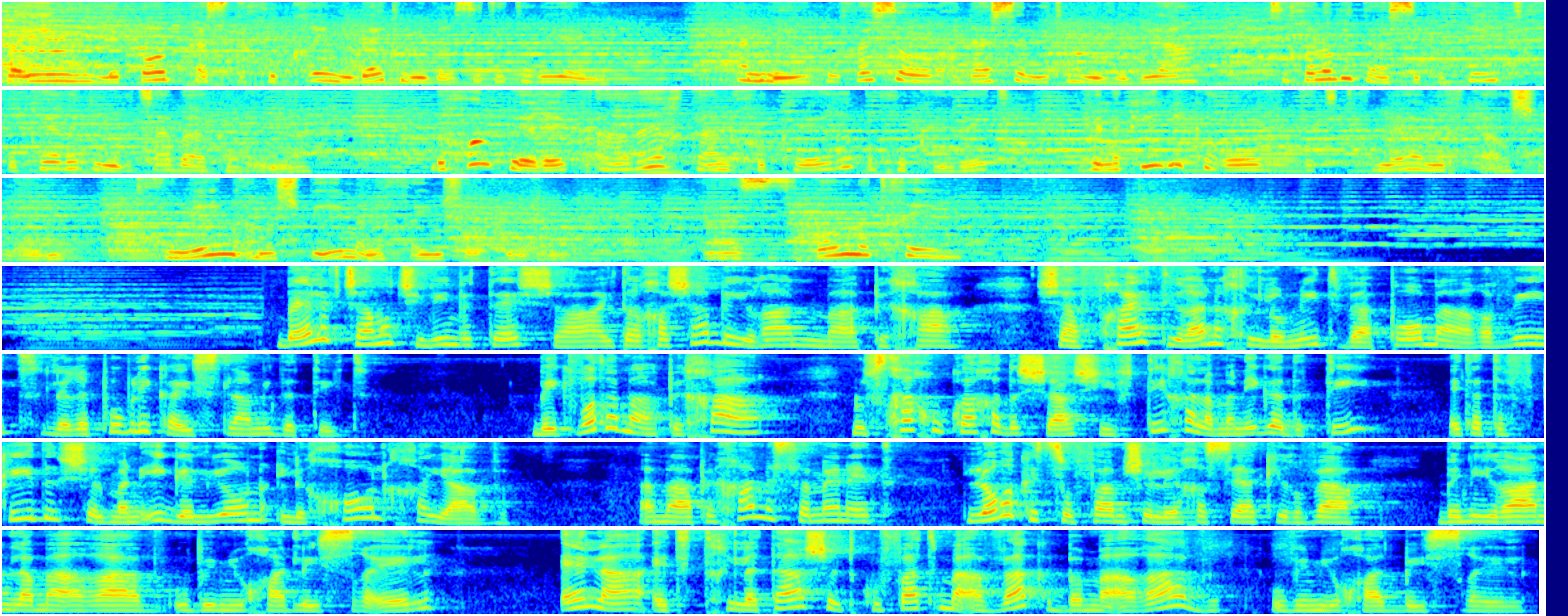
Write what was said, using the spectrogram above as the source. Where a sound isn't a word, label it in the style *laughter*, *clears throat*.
הבאים לפודקאסט החוקרים מבית אוניברסיטת אריאל. אני, פרופסור הדסה ליטמן עובדיה, פסיכולוגית תעסוקתית, חוקרת ומרצה באקדמיה. בכל פרק אארח כאן חוקר או חוקרת ונכיר מקרוב את תחומי המחקר שלהם, תחומים המשפיעים על החיים של כולנו. אז בואו נתחיל. ב-1979 התרחשה באיראן מהפכה שהפכה את איראן החילונית והפרו-מערבית לרפובליקה אסלאמית דתית. בעקבות המהפכה נוסחה חוקה חדשה שהבטיחה למנהיג הדתי את התפקיד של מנהיג עליון לכל חייו. המהפכה מסמנת לא רק את סופם של יחסי הקרבה בין איראן למערב ובמיוחד לישראל, אלא את תחילתה של תקופת מאבק במערב ובמיוחד בישראל.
